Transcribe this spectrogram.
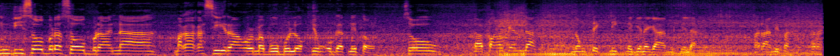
hindi sobra-sobra na makakasira or mabubulok yung ugat nito. So, napakaganda ng technique na ginagamit nila. Marami pa. Tara.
